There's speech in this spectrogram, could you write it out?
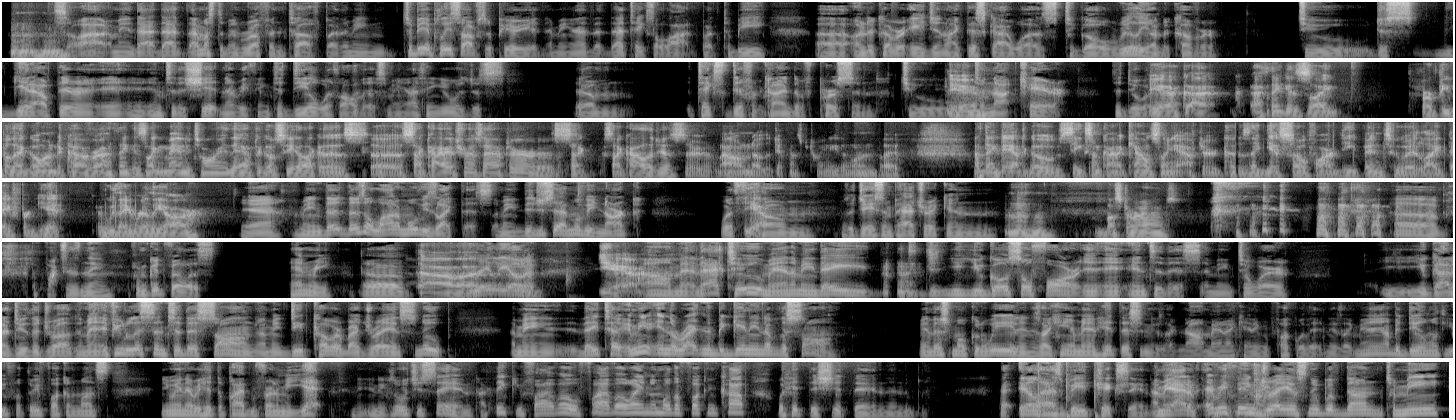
Mm-hmm. So I, I mean that that that must have been rough and tough. But I mean to be a police officer, period. I mean that that takes a lot. But to be uh, undercover agent like this guy was, to go really undercover, to just get out there and into the shit and everything to deal with all this. I mean, I think it was just um, it takes a different kind of person to yeah. to not care to do it. Yeah, I I think it's like for people that go undercover, I think it's like mandatory. They have to go see like a, a psychiatrist after, or a psych, psychologist, or I don't know the difference between either one, but I think they have to go seek some kind of counseling after because they get so far deep into it, like they forget who they really are. Yeah, I mean, there, there's a lot of movies like this. I mean, did you see that movie Narc with Yeah. um was it Jason Patric and hmm Busta Rhymes. uh the fuck's his name from Goodfellas, Henry, uh Uh, Ray Liotta. Yeah. Oh man, that too, man. I mean, they you you go so far in, in, into this. I mean, to where you got to do the drugs. I mean, if you listen to this song, I mean, deep cover by Dre and Snoop. I mean, they tell. I mean, in the right in the beginning of the song, man, they're smoking weed, and he's like, "Here, man, hit this," and he's like, "Nah, man, I can't even fuck with it." And he's like, "Man, I've been dealing with you for three fucking months. You ain't never hit the pipe in front of me yet." And he goes, "What you saying? I think you five oh five oh. I ain't no motherfucking cop. Well, hit this shit then." And the, that ill ass beat kicks in. I mean, out of everything Dre and Snoop have done, to me,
